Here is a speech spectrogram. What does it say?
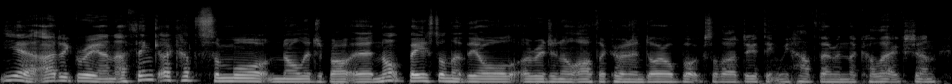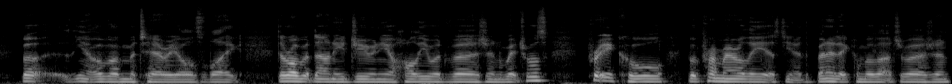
Yeah, I'd agree, and I think I had some more knowledge about it, not based on like the old original Arthur Conan Doyle books, although I do think we have them in the collection. But you know, other materials like the Robert Downey Jr. Hollywood version, which was pretty cool, but primarily it's you know the Benedict Cumberbatch version,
